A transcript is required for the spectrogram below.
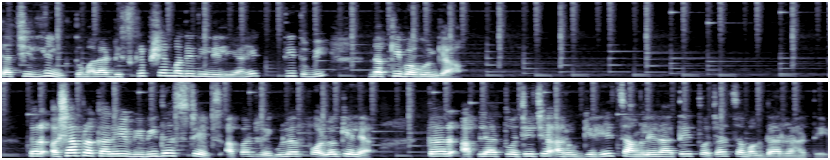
त्याची लिंक तुम्हाला डिस्क्रिप्शनमध्ये दिलेली आहे ती तुम्ही नक्की बघून घ्या. तर अशा प्रकारे विविध स्टेप्स आपण रेग्युलर फॉलो केल्या तर आपल्या त्वचेचे आरोग्य हे चांगले राहते त्वचा चमकदार राहते.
